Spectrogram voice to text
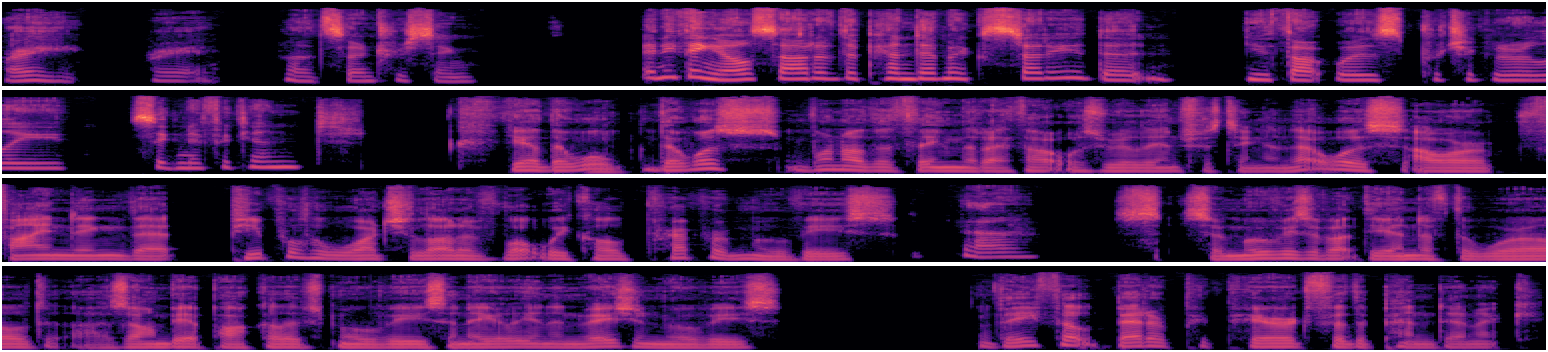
Right, right. That's interesting. Anything else out of the pandemic study that you thought was particularly significant? Yeah, there, w- there was one other thing that I thought was really interesting, and that was our finding that people who watch a lot of what we call prepper movies, uh. so movies about the end of the world, uh, zombie apocalypse movies, and alien invasion movies, they felt better prepared for the pandemic.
